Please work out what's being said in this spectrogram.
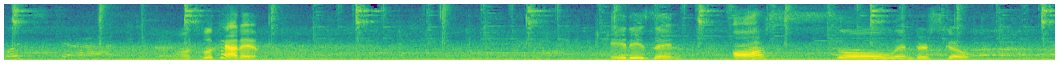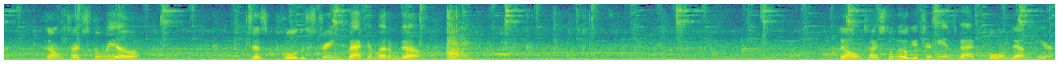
What's that? Let's look at it. It is an os cylinder scope. Don't touch the wheel. Just pull the strings back and let them go. Don't touch the wheel. Get your hands back. Pull them down here.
